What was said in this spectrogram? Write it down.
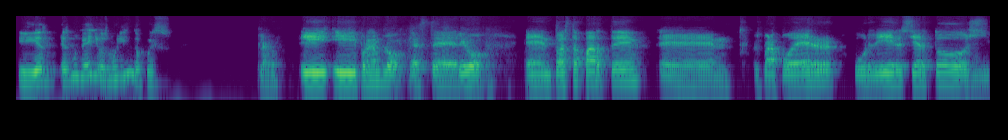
y es, muy bello, es muy lindo, pues. Claro. Y, por ejemplo, este, digo, en toda esta parte, eh, pues para poder urdir ciertos,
